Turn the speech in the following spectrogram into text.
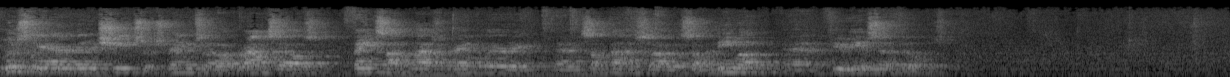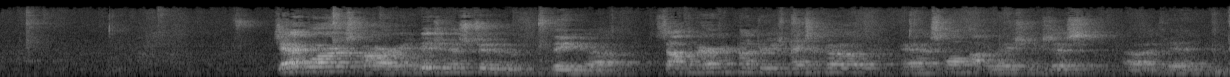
loosely aggregated sheets or strings of brown cells, faint cytoplasmic granularity, and sometimes with some edema few eosinophils. Jaguars are indigenous to the uh, South American countries, Mexico, and a small population exists uh, in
